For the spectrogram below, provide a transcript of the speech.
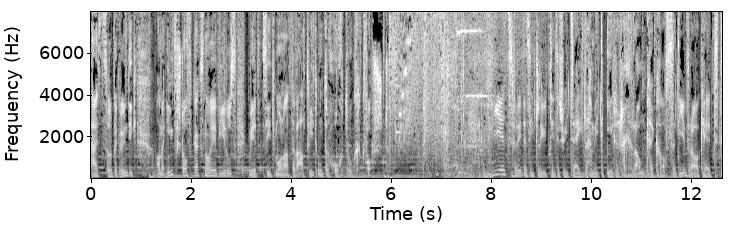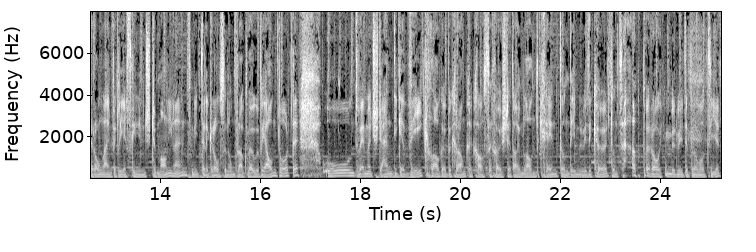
heisst zur Begründung. Am Impfstoff gegen das neue Virus wird seit Monaten weltweit unter Hochdruck geforscht. Wie zufrieden sind die Leute in der Schweiz eigentlich mit ihrer Krankenkasse? Diese Frage hat der Online-Vergleichsdienst Moneyland mit einer grossen Umfrage beantworten Und wenn man die ständigen Wehklagen über Krankenkassenkosten hier im Land kennt und immer wieder hört und selber auch immer wieder provoziert,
